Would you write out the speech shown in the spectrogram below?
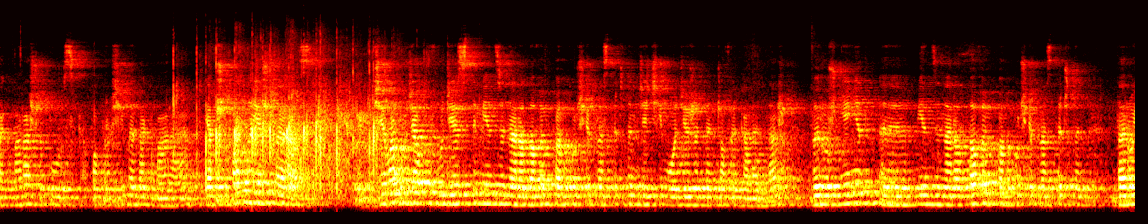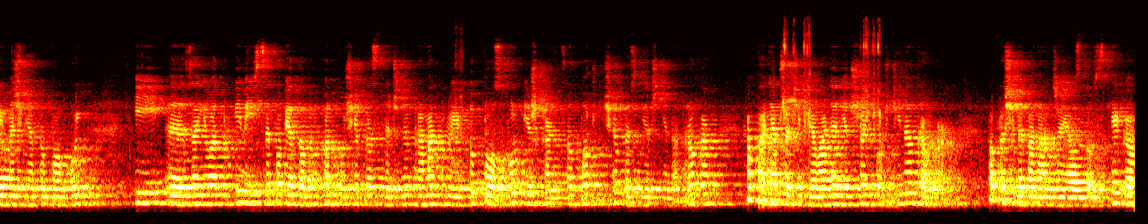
Dagmara Szypulska. Poprosimy Dagmarę. Ja przypomnę jeszcze raz. Wzięła udział w 20. Międzynarodowym Konkursie Plastycznym Dzieci i Młodzieży Tęczowy Kalendarz. Wyróżnienie y, w Międzynarodowym Konkursie Plastycznym Darujmy Światu Pokój i y, zajęła drugie miejsce w powiatowym konkursie plastycznym w ramach projektu Pozwól mieszkańcom poczuć się bezpiecznie na drogach. Kampania przeciwdziałania nietrzeźwości na drogach. Poprosimy pana Andrzeja Ostrowskiego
